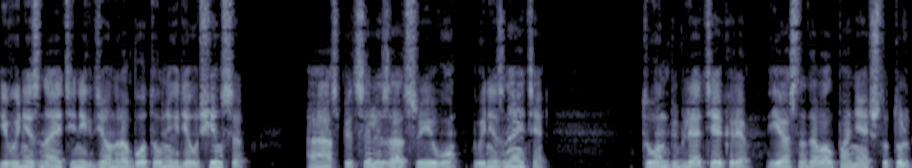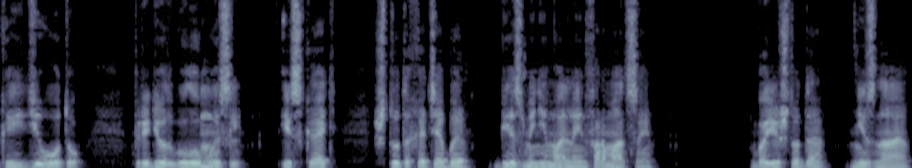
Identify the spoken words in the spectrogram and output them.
И вы не знаете, нигде он работал, нигде учился? А специализацию его вы не знаете? Тон библиотекаря ясно давал понять, что только идиоту придет в голову мысль искать что-то хотя бы без минимальной информации. Боюсь, что да, не знаю.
